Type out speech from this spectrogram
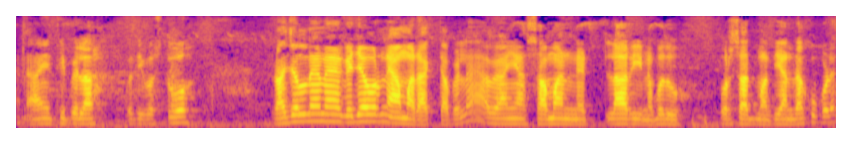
અને અહીંથી પહેલાં બધી વસ્તુઓ. રાજલને ને ગજાવરને આમાં રાખતા પહેલાં. હવે અહીંયા સામાન ને લારી ને બધું વરસાદમાં ધ્યાન રાખવું પડે.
